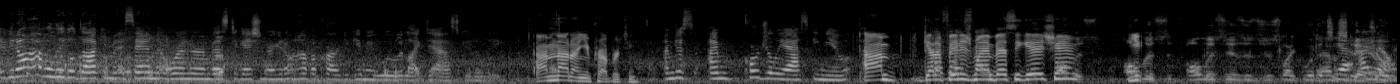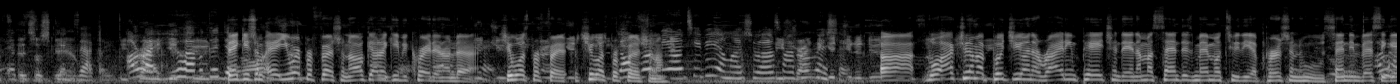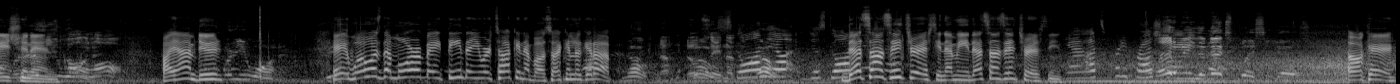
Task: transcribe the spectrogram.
If you don't have a legal document saying that we're under investigation or you don't have a card to give me, we would like to ask you to leave. I'm not on your property. I'm just, I'm cordially asking you. I'm gonna finish my said- All investigation. this, all You- this, all this is, is just like what It's a happened Yeah, to scam. I know. It's a scam. Exactly. He's All trying to you get have you- a good day. Thank you so All much. Hey, you were professional. I gotta give you credit on that. He's She was trying profe- She was to- Don't put professional. me on TV unless you ask He's my trying to get you to do Uh, something so well, he can actually, I'm gonna sue put you on a writing page, and then I'm gonna send this memo to the uh, person who sent investigation Wherever in. you want it. I am, dude. Where do you want it. Hey, what was the Morro Bay thing that you were talking about, so I can look it up? No, No, don't say Just nothing. go on No. the, just go on That the sounds internet. interesting. I mean, that sounds interesting. Yeah, that's pretty That'll frustrating. be the but- next place he goes. Okay.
